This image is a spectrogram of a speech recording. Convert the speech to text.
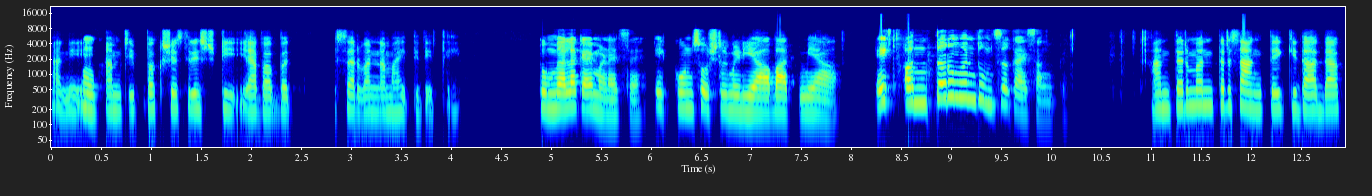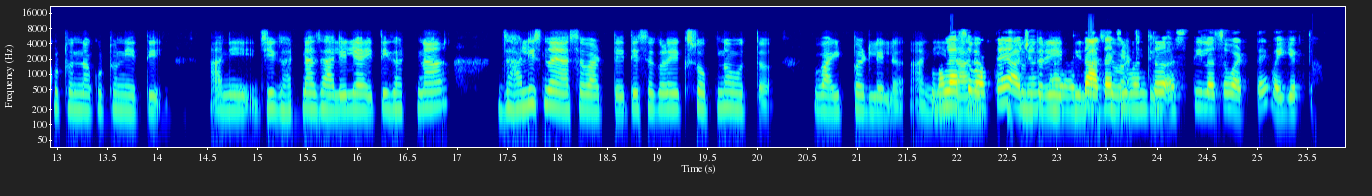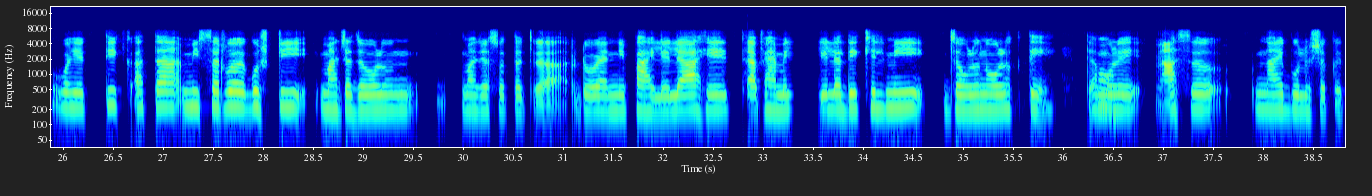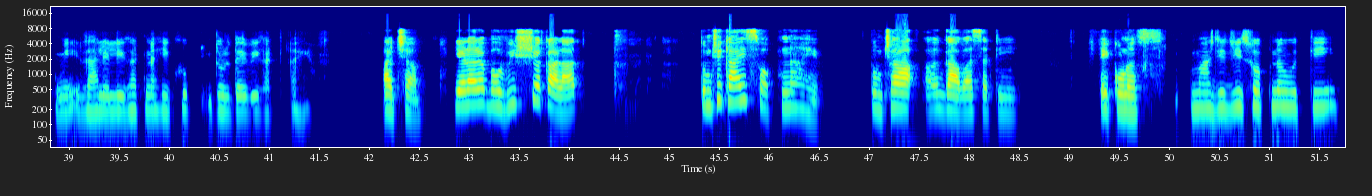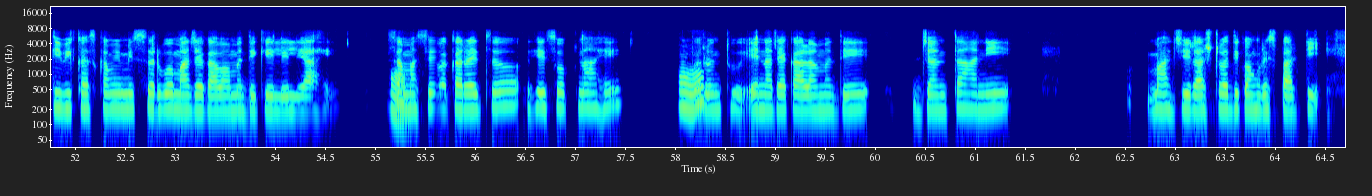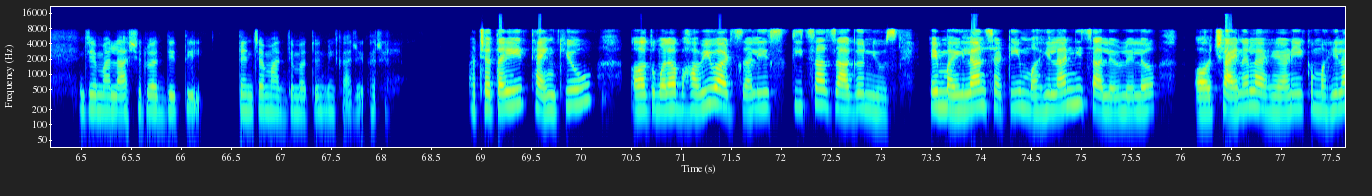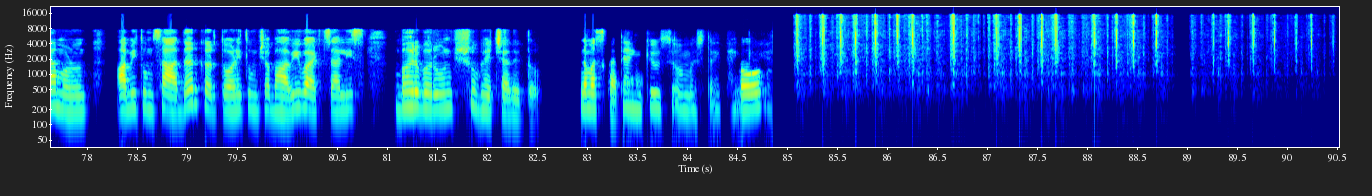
आणि. आमची पक्षश्रेष्ठी याबाबत सर्वांना माहिती देते. तुम्हाला काय म्हणायचंय? एकूण सोशल मीडिया, बातम्या, एक अंतर्मन तुमचं काय सांगते? अंतर्मन तर सांगते, की दादा कुठून ना कुठून येतील आणि जी घटना झालेली आहे, ती घटना झालीच नाही असं वाटतंय. ते सगळं एक स्वप्न होतं वाईट पडलेलं आणि मला असं दादा वाटतंय कुठून अजून तरी अ, येतील दादा असं जिवंत वाटतंय. असतील असं वाटतंय वैयक्तिक? वैयक्तिक आता मी सर्व गोष्टी माझ्या जवळून माझ्या स्वतःच्या डोळ्यांनी पाहिलेल्या आहेत. त्या फॅमिलीला देखील मी जवळून ओळखते. हं. त्यामुळे असं नाही बोलू शकत मी. झालेली घटना ही खूप दुर्दैवी घटना आहे. अच्छा. येणाऱ्या भविष्य काळात तुमची काय स्वप्न आहेत? तुमच्या अ, गावासाठी एकूणच? माझी जी स्वप्न होती, ती विकास कामे मी सर्व माझ्या गावामध्ये केलेली आहे. हं. समाजसेवा करायचं हे स्वप्न आहे. हं. परंतु येणाऱ्या काळामध्ये जनता आणि माझी राष्ट्रवादी काँग्रेस पार्टी जे मला आशीर्वाद देतील, त्यांच्या माध्यमातून मी कार्य करेल. अच्छा ताई, थँक यू. अ, तुम्हाला भावी वाटचालीस तिचा जागर न्यूज हे महिलांसाठी महिलांनी चालवलेलं अ, चॅनल आहे आणि एक महिला म्हणून आम्ही तुमचा आदर करतो आणि तुमच्या भावी वाटचालीस भरभरून शुभेच्छा देतो. नमस्कार ताई. थँक यू सो मच ताई. Thank you. ओके.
